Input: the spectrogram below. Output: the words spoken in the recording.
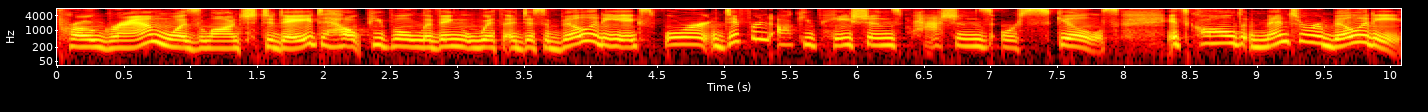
program was launched today to help people living with a disability explore different occupations, passions, or skills. It's called Mentorability,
